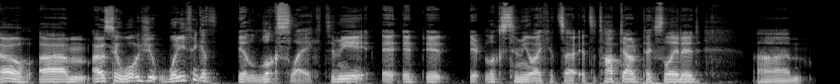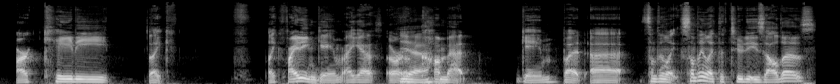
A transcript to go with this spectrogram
Oh, um, I would say, what would you, what do you think it, it looks like? To me, it, it, it, it looks to me like it's a, it's a top-down pixelated, um, arcadey, like, f- like fighting game, I guess, or Yeah. combat game, but uh, something like something like the 2D Zeldas.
